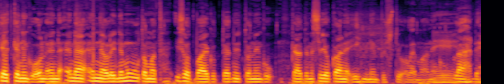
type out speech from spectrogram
ketkä niin kuin on en, enää, ennen oli ne muutamat isot vaikuttajat, nyt on niin kuin käytännössä jokainen ihminen pystyy olemaan niin. Niin Niin. lähde.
